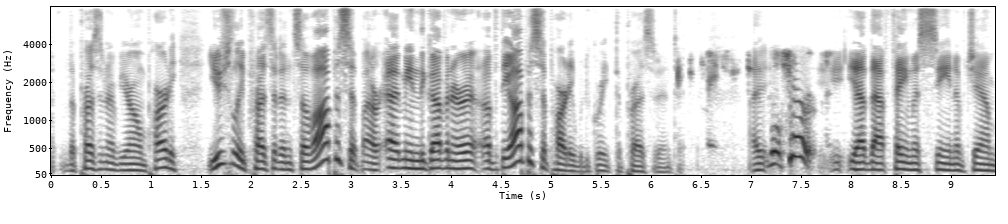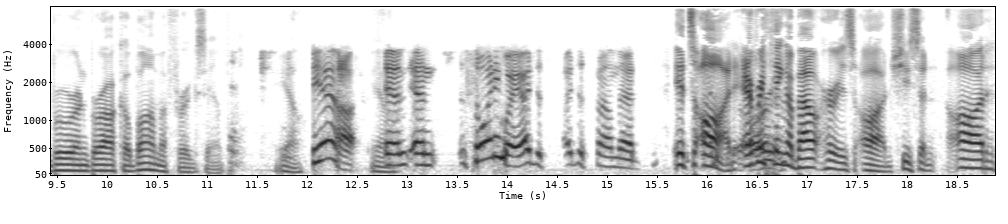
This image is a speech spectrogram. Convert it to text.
the president of your own party. Usually, presidents of opposite, or I mean, the governor of the opposite party would greet the president. I, well, sure. You have that famous scene of Jan Brewer and Barack Obama, for example. Yeah. Yeah. yeah. And and so anyway, I just I just found that it's odd. Everything about her is odd. She's an odd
